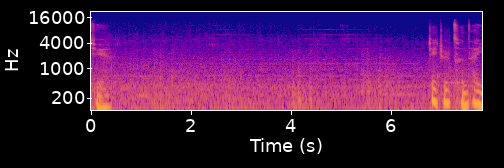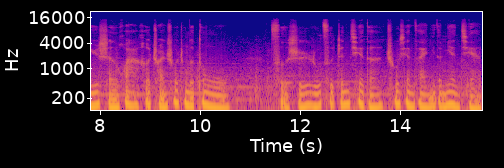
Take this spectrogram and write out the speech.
觉。这只存在于神话和传说中的动物，此时如此真切地出现在你的面前。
